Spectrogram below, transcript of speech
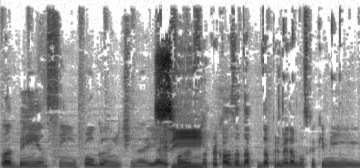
Ela é bem, assim, empolgante, né? E aí foi, foi, por causa da, da primeira música que me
